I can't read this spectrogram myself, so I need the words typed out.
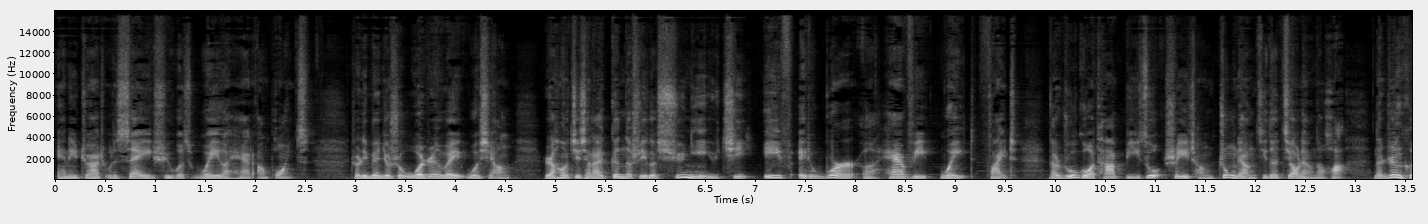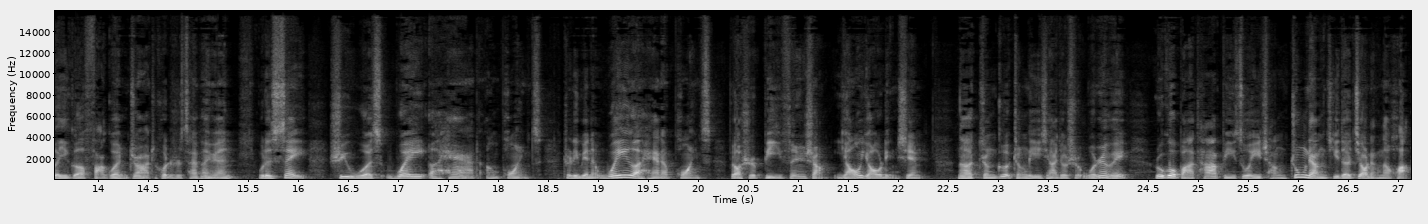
any judge would say she was way ahead on points. 这里边就是我认为，我想，然后接下来跟的是一个虚拟语气，if it were a heavyweight fight。那如果它比作是一场重量级的较量的话，那任何一个法官 judge 或者是裁判员 would say she was way ahead on points。这里边的 way ahead of points 表示比分上遥遥领先。那整个整理一下，就是我认为，如果把它比作一场重量级的较量的话，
